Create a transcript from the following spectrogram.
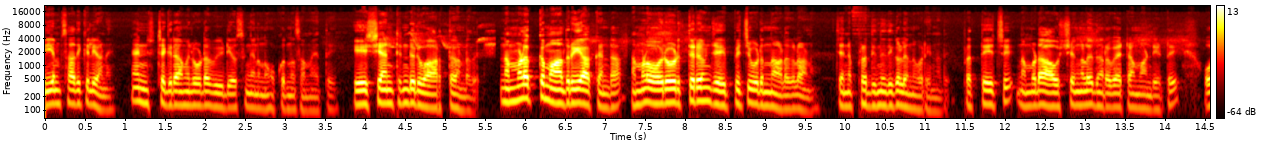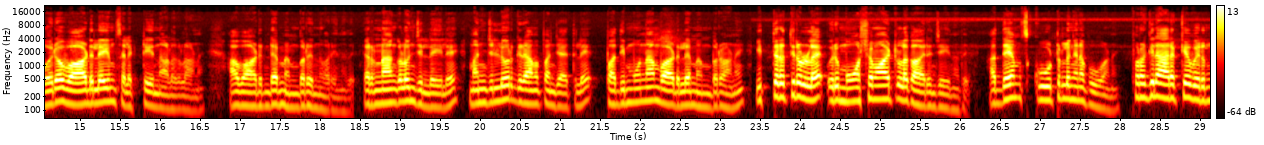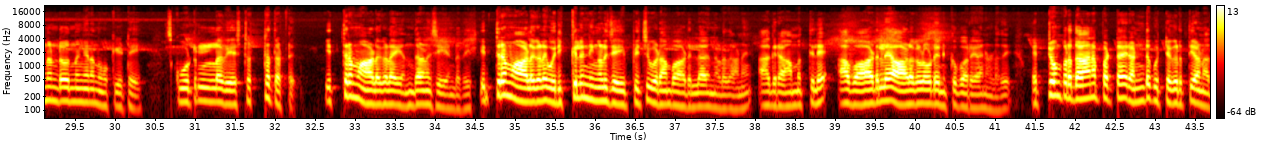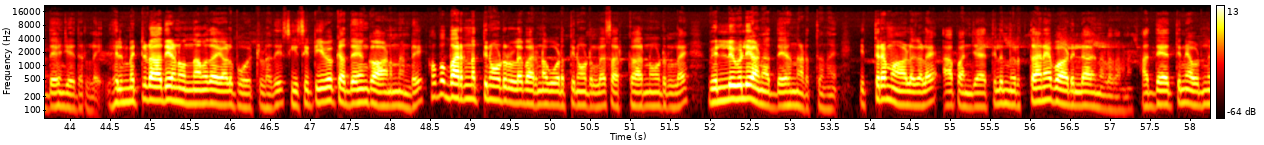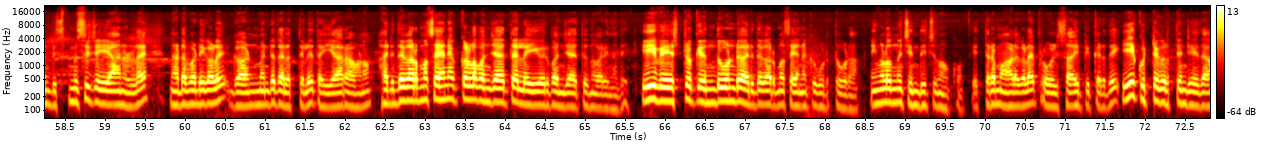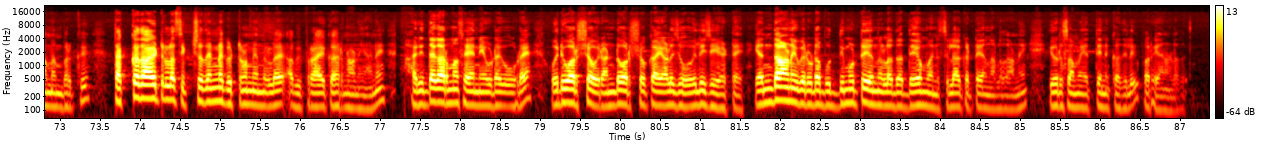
P M സാദിക്കലിയാണ് ഞാൻ ഇൻസ്റ്റഗ്രാമിലൂടെ videos ഇങ്ങനെ നോക്കുന്ന സമയത്ത് ഏഷ്യാനെറ്റിന്റെ ഒരു വാർത്ത കണ്ടത്. നമ്മളൊക്കെ മാതൃകയാക്കേണ്ട നമ്മൾ ഓരോരുത്തരും ജയിപ്പിച്ചു വിടുന്ന ആളുകളാണ് ജനപ്രതിനിധികൾ എന്ന് പറയുന്നത്. പ്രത്യേകിച്ച് നമ്മുടെ ആവശ്യങ്ങൾ നിറവേറ്റാൻ വേണ്ടിയിട്ട് ഓരോ വാർഡിലെയും സെലക്ട് ചെയ്യുന്ന ആളുകളാണ് ആ വാർഡിന്റെ മെമ്പർ എന്ന് പറയുന്നത്. എറണാകുളം ജില്ലയിലെ മഞ്ചല്ലൂർ ഗ്രാമപഞ്ചായത്തിലെ പതിമൂന്നാം വാർഡിലെ മെമ്പറാണ് ഇത്തരത്തിലുള്ള ഒരു മോശമായിട്ടുള്ള കാര്യം ചെയ്യുന്നത്. അദ്ദേഹം സ്കൂട്ടറിൽ ഇങ്ങനെ പോവാണ്. പുറകിൽ ആരൊക്കെ വരുന്നുണ്ടോ എന്ന് ഇങ്ങനെ നോക്കിയിട്ടേ സ്കൂട്ടറിലുള്ള വേസ്റ്റ് ഒറ്റ തട്ട്. ഇത്തരം ആളുകളെ എന്താണ് ചെയ്യേണ്ടത്? ഇത്തരം ആളുകളെ ഒരിക്കലും നിങ്ങൾ ജയിപ്പിച്ചു വിടാൻ പാടില്ല എന്നുള്ളതാണ് ആ ഗ്രാമത്തിലെ ആ വാർഡിലെ ആളുകളോട് എനിക്ക് പറയാനുള്ളത്. ഏറ്റവും പ്രധാനപ്പെട്ട രണ്ട് കുറ്റകൃത്യമാണ് അദ്ദേഹം ചെയ്തിട്ടുള്ളത്. ഹെൽമെറ്റ് ഇടാതെയാണ് ഒന്നാമത് അയാൾ പോയിട്ടുള്ളത്. സി സി ടി വി ഒക്കെ അദ്ദേഹം കാണുന്നുണ്ട്. അപ്പോൾ ഭരണത്തിനോടുള്ള ഭരണകൂടത്തിനോടുള്ള സർക്കാരിനോടുള്ള വെല്ലുവിളിയാണ് അദ്ദേഹം നടത്തുന്നത്. ഇത്തരം ആളുകളെ ആ പഞ്ചായത്തിൽ നിർത്താനേ പാടില്ല എന്നുള്ളതാണ്. അദ്ദേഹത്തിന് അവിടുന്ന് ഡിസ്മിസ് ചെയ്യാനുള്ള നടപടികൾ ഗവൺമെന്റ് തലത്തിൽ തയ്യാറാവണം. ഹരിതകർമ്മസേനയൊക്കെ ഉള്ള പഞ്ചായത്തല്ലേ ഈ ഒരു പഞ്ചായത്ത് എന്ന് പറയുന്നത്? ഈ വേസ്റ്റൊക്കെ എന്തുകൊണ്ട് ഹരിതകർമ്മസേനക്ക് കൊടുത്തുകൂടാ? നിങ്ങളൊന്ന് ചിന്തിച്ച് നോക്കും. ഇത്തരം ആളുകളെ പ്രോത്സാഹിപ്പിക്കരുത്. ഈ കുറ്റകൃത്യം ചെയ്ത ആ മെമ്പർക്ക് തക്കതായിട്ടുള്ള ശിക്ഷ തന്നെ കിട്ടണം എന്നുള്ള അഭിപ്രായക്കാരനാണ് ഞാൻ ഹരിതകർമ്മസേനയുടെ കൂടെ ഒരു വർഷമോ രണ്ട് വർഷമൊക്കെ അയാൾ ജോലി ചെയ്യട്ടെ. എന്താണ് ഇവരുടെ ബുദ്ധിമുട്ട് എന്നുള്ളത് അദ്ദേഹം മനസ്സിലാക്കട്ടെ എന്നുള്ളതാണ് ഈ ഒരു സമയത്ത് എനിക്കതിൽ പറയാനുള്ളത്.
